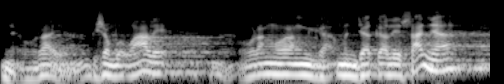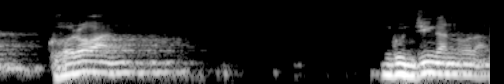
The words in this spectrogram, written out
nek ora ya bisa mbok walik. Orang-orang enggak menjaga lisannya goroan gunjingan orang.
